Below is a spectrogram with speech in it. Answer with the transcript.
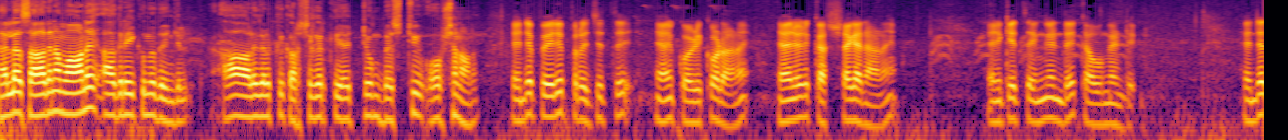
നല്ല സാധനമാണ് ആഗ്രഹിക്കുന്നതെങ്കിൽ ആ ആളുകൾക്ക് കർഷകർക്ക് ഏറ്റവും ബെസ്റ്റ് ഓപ്ഷനാണ്. എന്റെ പേര് പ്രജിത്ത്. ഞാൻ കോഴിക്കോടാണ്. ഞാനൊരു കർഷകനാണ്. എനിക്ക് തെങ്ങുണ്ട് കവുങ്ങുണ്ട്. എന്റെ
